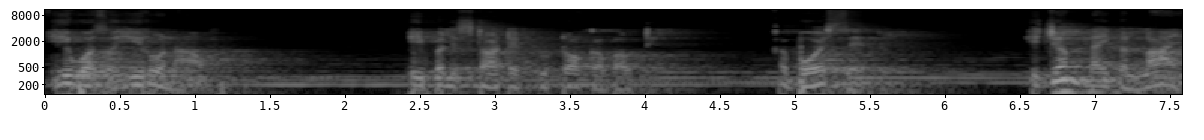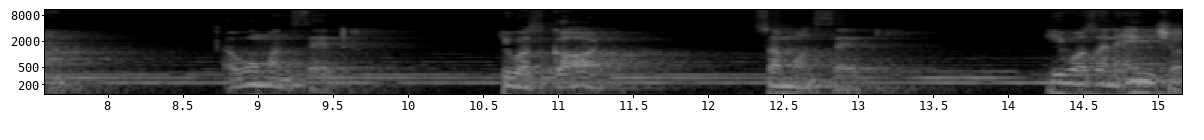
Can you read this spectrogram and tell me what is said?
He was a hero now. People started to talk about him. A boy said, He jumped like a lion. A woman said, he was God, someone said. He was an angel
